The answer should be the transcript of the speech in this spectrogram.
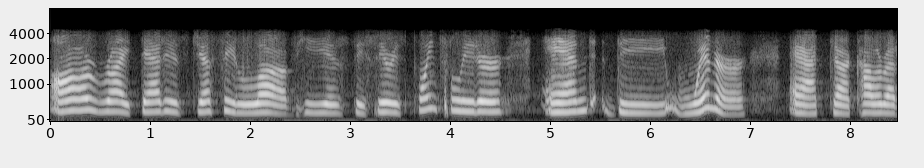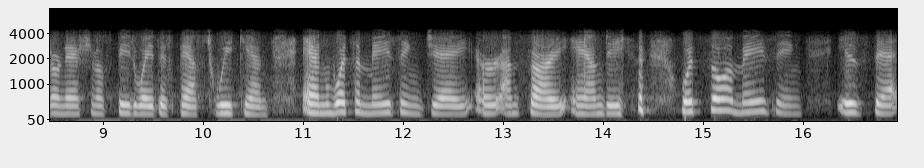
All right, that is Jesse Love. He is the series points leader and the winner at uh, Colorado National Speedway this past weekend. And what's amazing, Jay, or I'm sorry, Andy, what's so amazing is that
